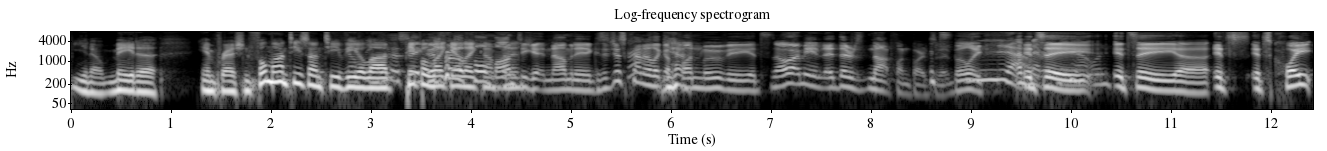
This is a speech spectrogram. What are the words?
you know made a impression. Full Monty's on TV a lot. say, People like for LA full Confidential. Monty getting nominated because it's just kind of like a Yeah. fun movie. It's no, I mean, there's not fun parts of it, but like No. I've it's never seen that a one. it's a uh, it's it's quite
